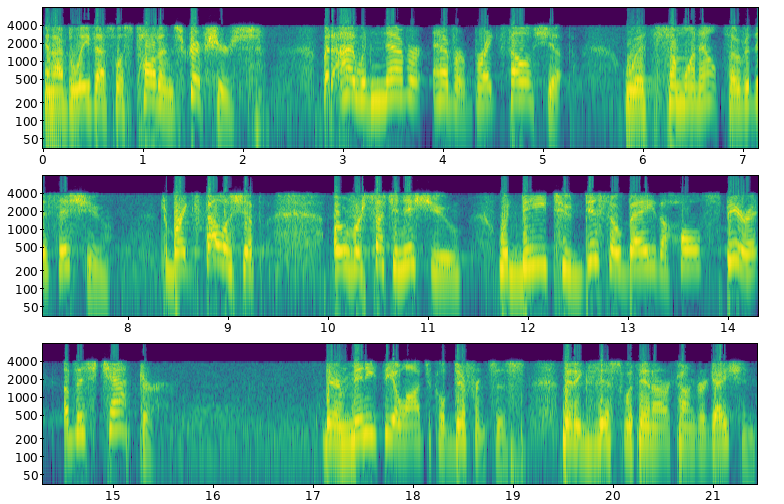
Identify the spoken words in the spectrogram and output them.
And I believe that's what's taught in the Scriptures. But I would never, ever break fellowship with someone else over this issue. To break fellowship over such an issue would be to disobey the whole spirit of this chapter. There are many theological differences that exist within our congregation.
